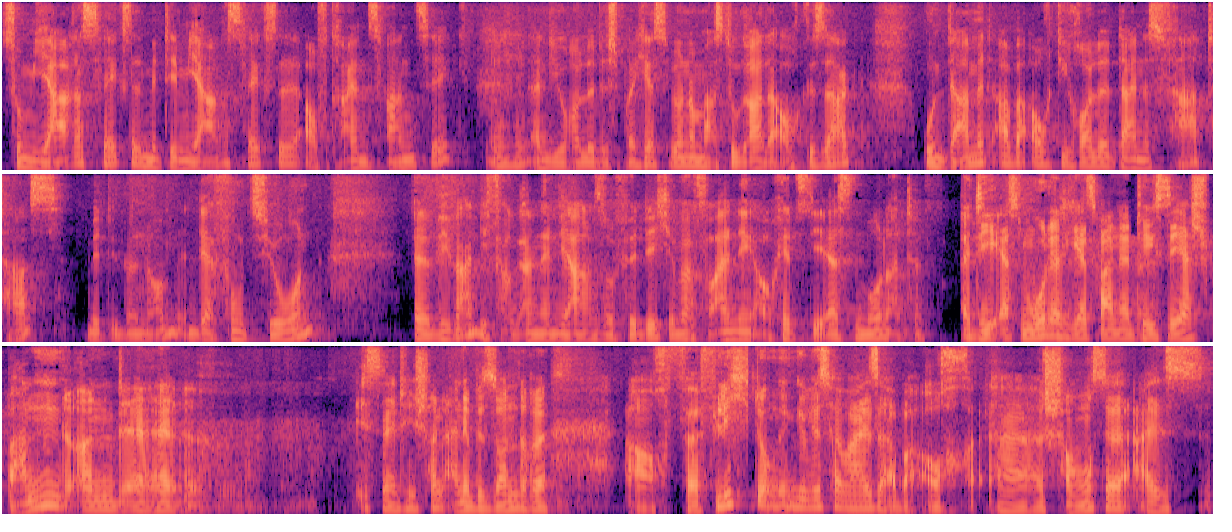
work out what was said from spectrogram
zum Jahreswechsel mit dem Jahreswechsel auf 23 mhm. dann die Rolle des Sprechers übernommen, hast du gerade auch gesagt, und damit aber auch die Rolle deines Vaters mit übernommen in der Funktion. Äh, wie waren die vergangenen Jahre so für dich, aber vor allen Dingen auch jetzt die ersten Monate? Die ersten Monate jetzt waren natürlich sehr spannend und äh, ist natürlich schon eine besondere auch Verpflichtung in gewisser Weise, aber auch äh, Chance als,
